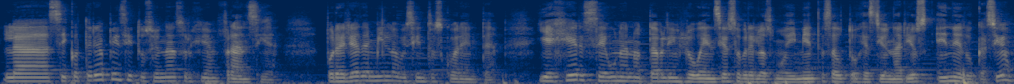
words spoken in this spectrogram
La psicoterapia institucional surgió en Francia por allá de 1940 y ejerce una notable influencia sobre los movimientos autogestionarios en educación.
